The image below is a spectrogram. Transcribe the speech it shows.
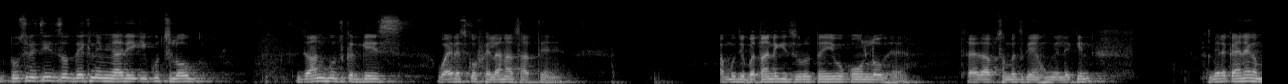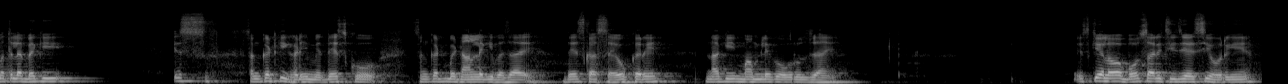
दूसरी चीज़ जो देखने में आ रही है कि कुछ लोग जानबूझ करके इस वायरस को फैलाना चाहते हैं। अब मुझे बताने की ज़रूरत नहीं, वो कौन लोग हैं? शायद आप समझ गए होंगे, लेकिन मेरे कहने का मतलब है कि इस संकट की घड़ी में देश को संकट में डालने की बजाय देश का सहयोग करें, ना कि मामले को और उलझाएँ। इसके अलावा बहुत सारी चीज़ें ऐसी हो रही हैं,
